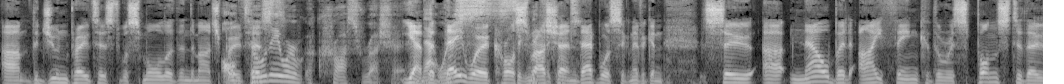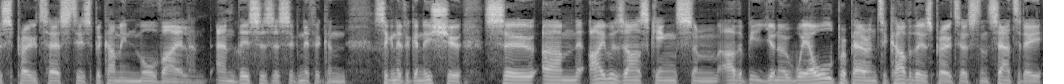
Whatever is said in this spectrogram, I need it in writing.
Um, the June protest was smaller than the March protest. Although they were across Russia. Yeah, but they were across Russia, and that was significant. So uh, now, but I think the response to those protests is becoming more violent, and this is a significant, significant issue. So um, I was asking some other people, you know, we're all preparing to cover those protests on Saturday,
